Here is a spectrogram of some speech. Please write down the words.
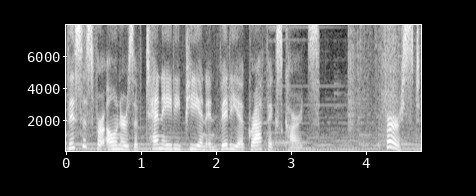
This is for owners of 1080p and NVIDIA graphics cards. First,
